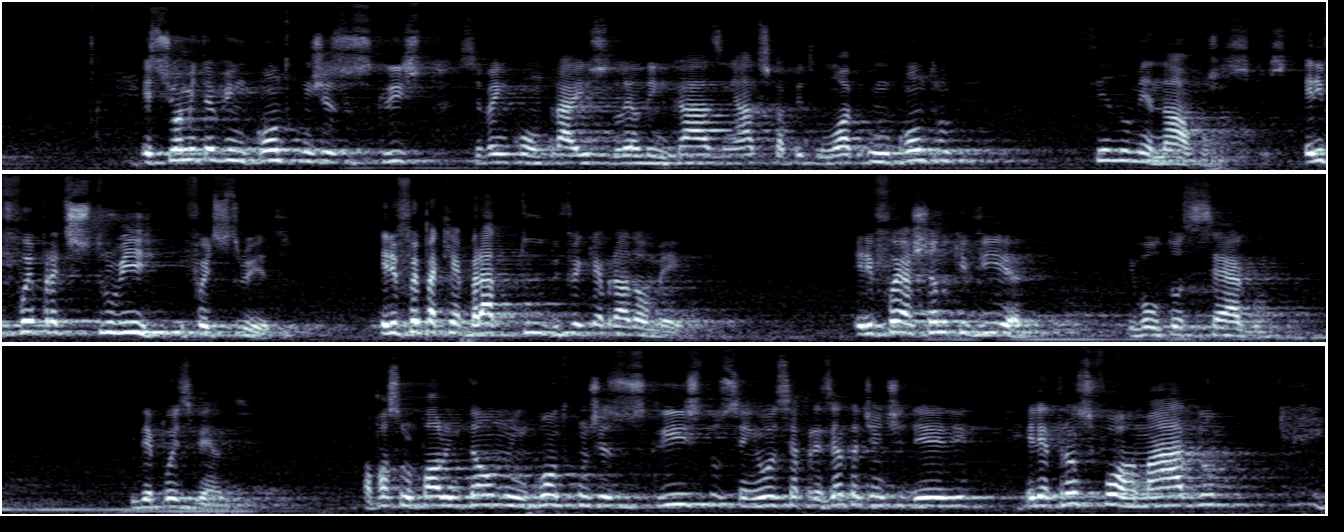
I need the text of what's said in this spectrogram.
Esse homem teve um encontro com Jesus Cristo. Você vai encontrar isso lendo em casa, em Atos capítulo 9, um encontro fenomenal com Jesus Cristo. Ele foi para destruir e foi destruído. Ele foi para quebrar tudo e foi quebrado ao meio. Ele foi achando que via e voltou cego e depois vendo. O apóstolo Paulo, então, no encontro com Jesus Cristo, o Senhor se apresenta diante dele, ele é transformado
